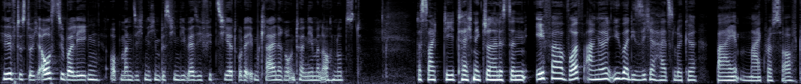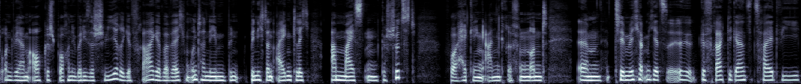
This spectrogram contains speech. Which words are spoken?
hilft es durchaus zu überlegen, ob man sich nicht ein bisschen diversifiziert oder eben kleinere Unternehmen auch nutzt. Das sagt die Technikjournalistin Eva Wolfangel über die Sicherheitslücke bei Microsoft. Und wir haben auch gesprochen über diese schwierige Frage, bei welchem Unternehmen bin, bin ich dann eigentlich am meisten geschützt? vor Hacking-Angriffen. Und ähm, Tim, ich habe mich jetzt äh, gefragt die ganze Zeit, wie,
